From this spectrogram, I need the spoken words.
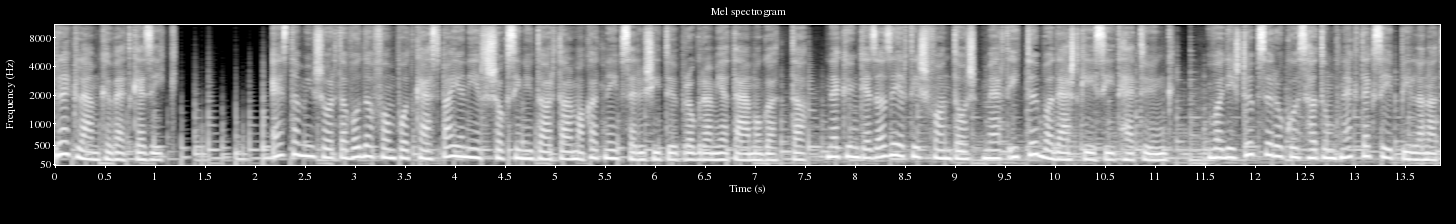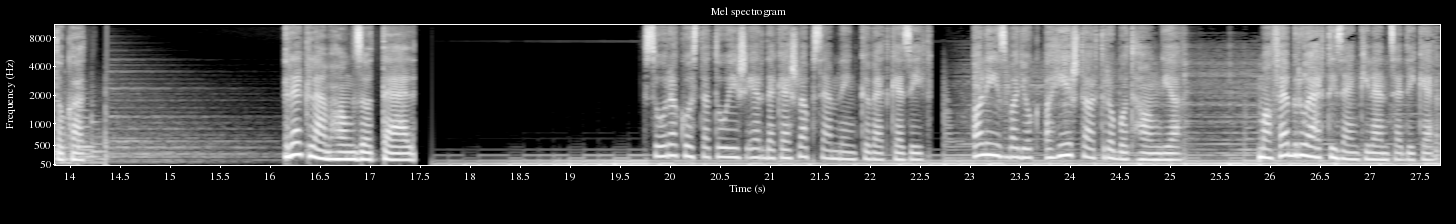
Reklám következik. Ezt a műsort a Vodafone Podcast Pioneer sokszínű tartalmakat népszerűsítő programja támogatta. Nekünk ez azért is fontos, mert így több adást készíthetünk. Vagyis többször okozhatunk nektek szép pillanatokat. Reklám hangzott el. Szórakoztató és érdekes lapszemlénk következik. Alíz vagyok, a hírstart robot hangja. Ma február 19-e,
